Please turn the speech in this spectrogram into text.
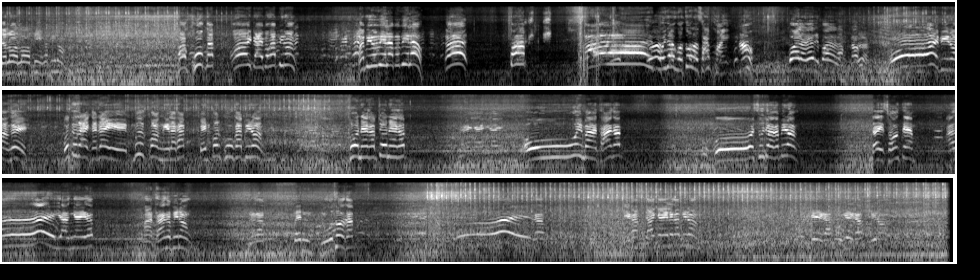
จะรอดรอบนี้ครับพี่น้องเอาคุกครับโอ้ยได้ปะครับพี่น้องมาพี่มาพี่แล้วมาพี่แล้วเอ้ยปั๊บเอ้ยโอ้ยย่างกว่าตัวละสามไข่เอ้าปล่อยแล้วได้ดิปล่อยแล้วโอ้ยพี่น้องเอ้ยคนตัวใดก็ได้มือกล้องนี่แหละครับ เป็นก้นครูครับพี่น้องโชว์แน่ครับโชว์แน่ครับโอ้ยมาทางครับโอ้โหสุดยอดครับพี่น้องได้สองแต้ม เอ้ยอย่างไงครับ มาทางครับพี่น้องนะครับ เป็นหนูทั่วครับโอ้ยครับนี่ครับอย่างไงเลยครับพี่น้องโอเคครับโอเคครับพี่น้อง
